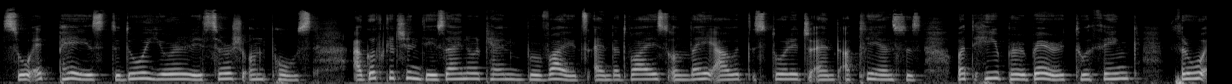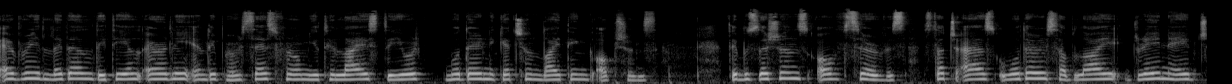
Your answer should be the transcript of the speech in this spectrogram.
so it pays to do your research on post a good kitchen designer can provide and advise on layout storage and appliances but he prepared to think through every little detail early in the process from utilize your modern kitchen lighting options the positions of service, such as water supply, drainage,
